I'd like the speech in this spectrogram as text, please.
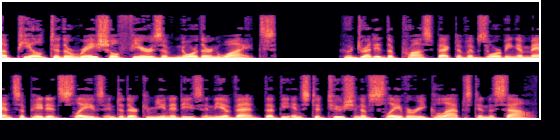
appealed to the racial fears of Northern whites, who dreaded the prospect of absorbing emancipated slaves into their communities in the event that the institution of slavery collapsed in the South.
